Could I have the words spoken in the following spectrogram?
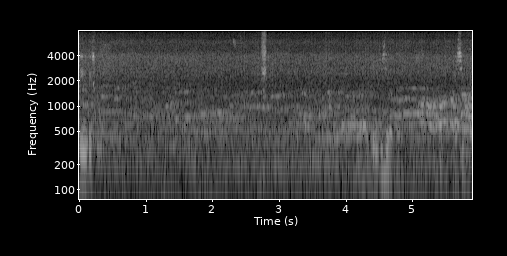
তিন পিস করে তিন পিস করে। বেশি করে।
